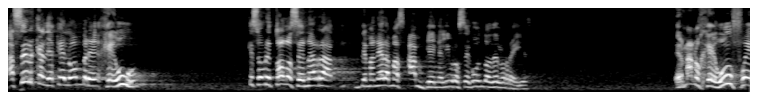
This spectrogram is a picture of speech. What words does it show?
acerca de aquel hombre Jehú, que sobre todo se narra de manera más amplia en el libro segundo de los Reyes. Hermano, Jehú fue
